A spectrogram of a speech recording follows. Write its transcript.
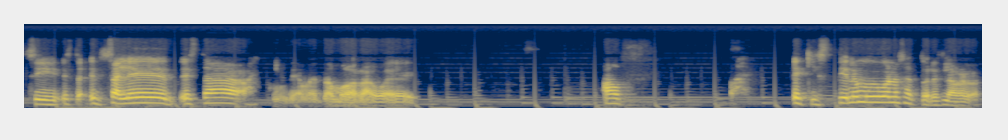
Sí, esta- eh, sale esta. Ay, ¿cómo se llama esta morra, güey? Alf. ay, X. Tiene muy buenos actores, la verdad.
